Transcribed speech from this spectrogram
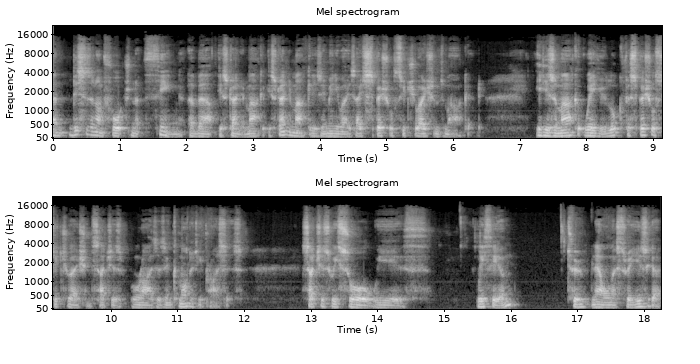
And this is an unfortunate thing about the Australian market. The Australian market is in many ways a special situations market. It is a market where you look for special situations such as rises in commodity prices such as we saw with lithium two, now almost three years ago,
